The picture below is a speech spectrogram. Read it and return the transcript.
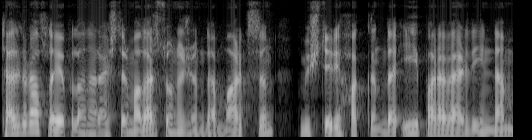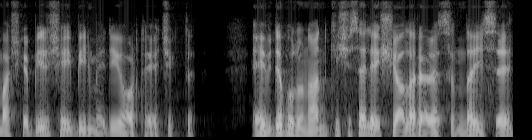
Telgrafla yapılan araştırmalar sonucunda Marx'ın müşteri hakkında iyi para verdiğinden başka bir şey bilmediği ortaya çıktı. Evde bulunan kişisel eşyalar arasında ise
